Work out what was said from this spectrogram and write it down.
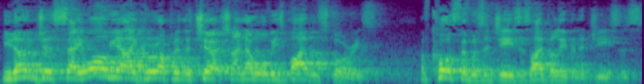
You don't just say, oh, yeah, I grew up in the church and I know all these Bible stories. Of course there was a Jesus. I believe in a Jesus.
